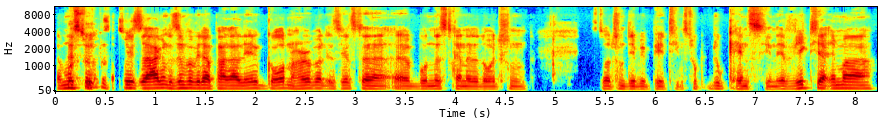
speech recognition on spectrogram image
Da musst du natürlich sagen, da sind wir wieder parallel. Gordon Herbert ist jetzt der äh, Bundestrainer der deutschen, des deutschen DBP-Teams. Du, du kennst ihn. Er wirkt ja immer,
